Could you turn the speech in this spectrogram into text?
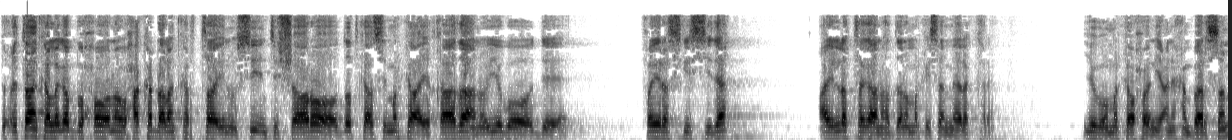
Bixitaanka laga baxona waxaa ka dhalan karta inuu sii intishaaro dadkaasi marka ay qaadaan oo iyagoo dee fayraskii sida ay la tagaan haddana markaysaa meelo kale. Iyagoo marka waxaan yani xambaarsan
